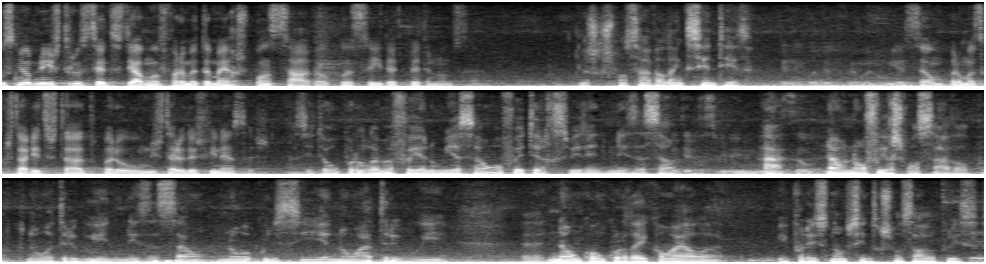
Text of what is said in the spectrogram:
O Sr. Ministro sente-se de alguma forma também responsável pela saída de Pedro Nuno Santos? Mas responsável em que sentido? Tendo em conta que foi uma nomeação para uma Secretária de Estado para o Ministério das Finanças. Mas então o problema foi a nomeação ou foi ter recebido a indemnização? Foi ter recebido a indemnização? Ah, não, não fui responsável porque não atribuí a indemnização, não a conhecia, não a atribuí, eh, não concordei com ela e por isso não me sinto responsável por isso.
